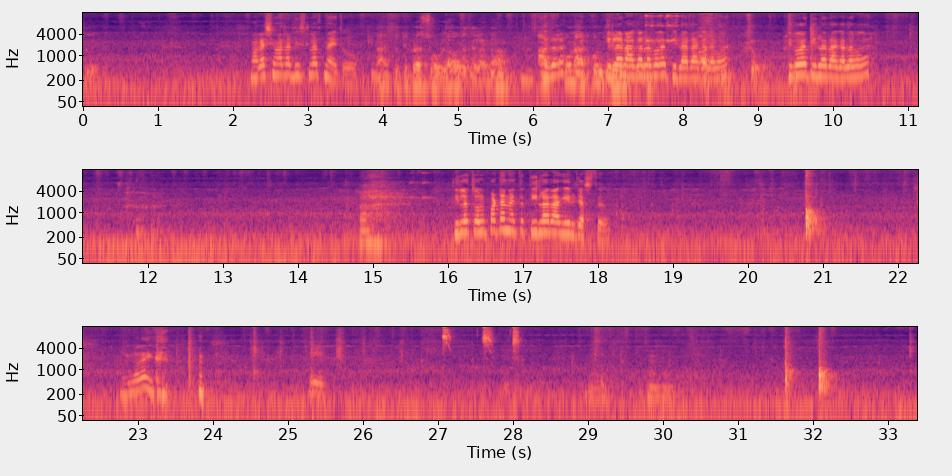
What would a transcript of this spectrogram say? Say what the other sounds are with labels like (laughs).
चल इकडे. मगाशी मला दिसलाच नाही तो नाही तो तिकडे सोडला होता त्याला ना ती बघा. आटकून आटकून तिला रागाला. बघा तिला रागाला बघा आटकून. ती बघा तिला रागाला बघा (laughs) तिला चोलपाटा नाही तर तिला राग येईल जास्त हे बघा इकडे हे.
